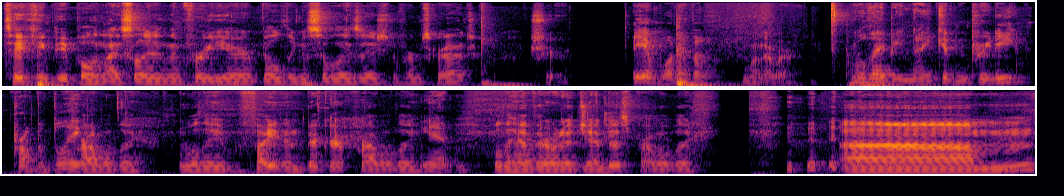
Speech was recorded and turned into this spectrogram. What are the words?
Taking people and isolating them for a year, building a civilization from scratch. Sure, Yeah, whatever. whatever. Will they be naked and pretty? Probably. Probably. Will they fight and bicker? Probably. Yeah. Will they have their own agendas? Probably. um,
